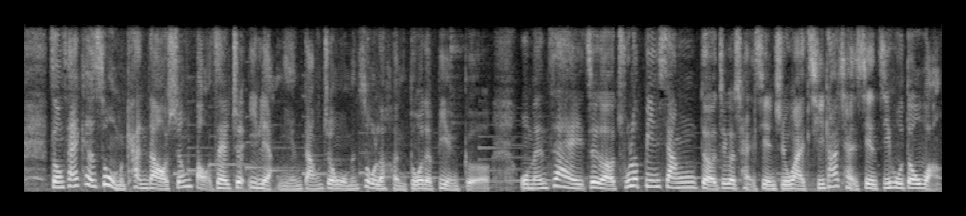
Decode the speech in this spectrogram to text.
总裁，可是我们看到生宝在这一两年当中，我们做了很多的变革。我们在这个除了冰箱的这个产线之外，其他产线几乎都往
